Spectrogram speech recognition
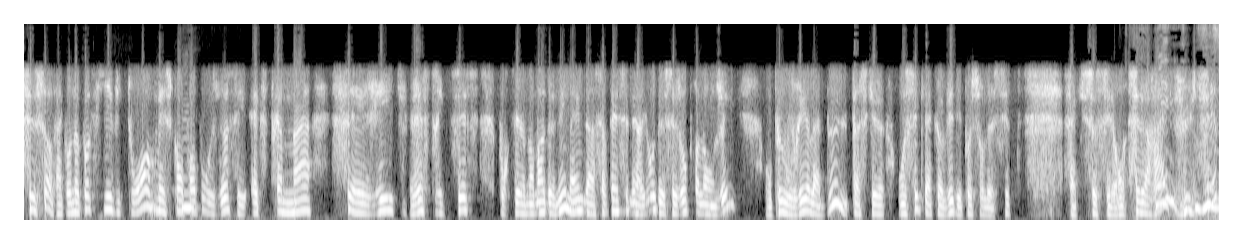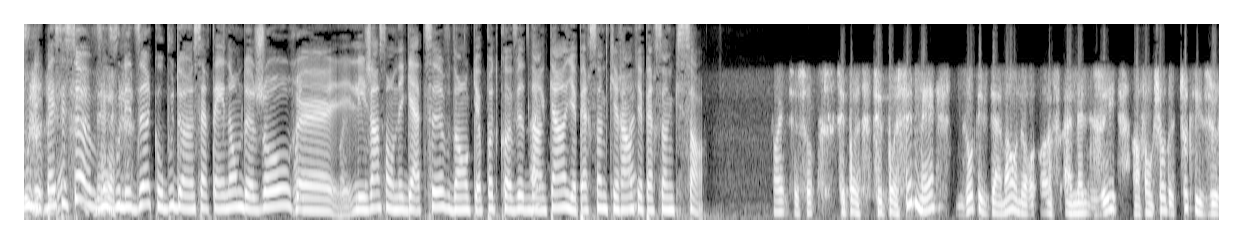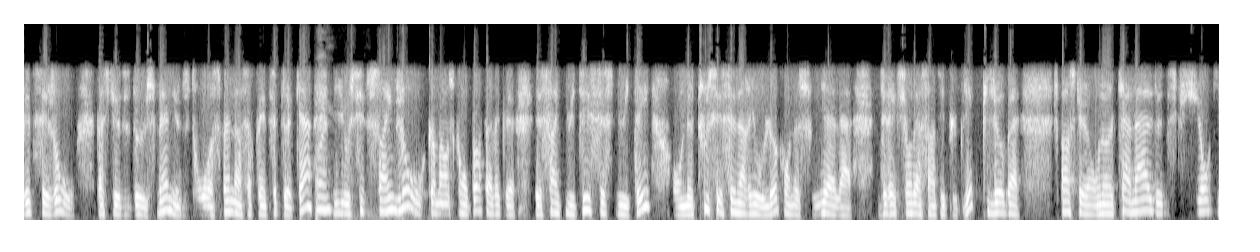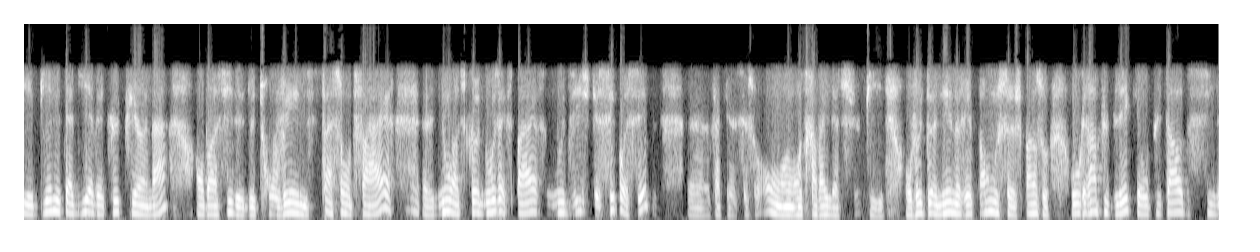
C'est ça. Fait qu'on n'a pas crié victoire, mais ce qu'on mm. propose là, c'est extrêmement serré, restrictif, pour qu'à un moment donné, même dans certains scénarios de séjour prolongé, on peut ouvrir la bulle parce que on sait que la COVID n'est pas sur le site. Fait que ça, c'est, le rêve. vous voulez, ben c'est ça. Vous voulez dire qu'au bout d'un certain nombre de jours, euh, les gens sont négatifs, donc il n'y a pas de COVID dans le camp, il n'y a personne qui rentre, il n'y a personne qui sort. Oui, c'est ça. C'est pas, c'est possible, mais nous autres, évidemment, on a analysé en fonction de toutes les durées de séjour. Parce qu'il y a du deux semaines, il y a du trois semaines dans certains types de camps. Il y a aussi du cinq jours. Comment on se comporte avec le, cinq nuitées, six nuitées. On a tous ces scénarios-là qu'on a soumis à la direction de la santé publique. Puis là, ben, je pense qu'on a un canal de discussion qui est bien établi avec eux depuis un an. On va essayer de, trouver une façon de faire. Euh, nous, en tout cas, nos experts nous disent que c'est possible. Euh, fait que c'est ça on, travaille là-dessus. Puis on veut donner une réponse, je pense, au, grand public au plus tard d'ici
